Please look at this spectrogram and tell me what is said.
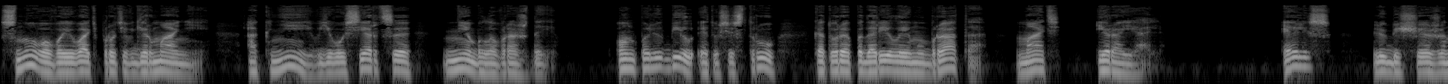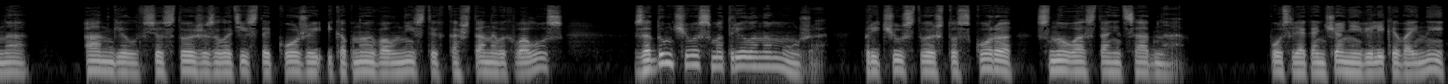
снова воевать против Германии, а к ней в его сердце не было вражды. Он полюбил эту сестру, которая подарила ему брата, мать и рояль. Элис, любящая жена, ангел все с той же золотистой кожей и копной волнистых каштановых волос, задумчиво смотрела на мужа, предчувствуя, что скоро снова останется одна. После окончания Великой войны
